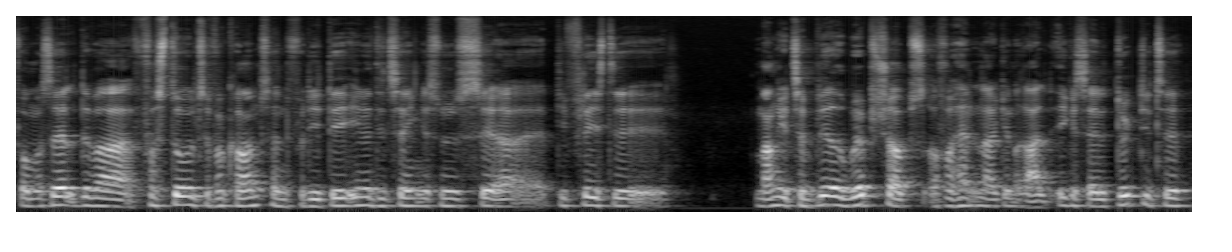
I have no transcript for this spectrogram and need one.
for mig selv, det var forståelse for content, fordi det er en af de ting, jeg synes ser, at de fleste mange etablerede webshops og forhandlere generelt ikke er særlig dygtige til.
